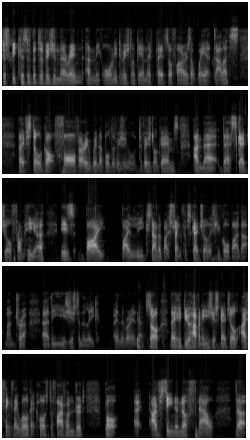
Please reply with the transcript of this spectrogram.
just because of the division they're in, and the only divisional game they've played so far is away at Dallas, they've still got four very winnable divisional divisional games, and their their schedule from here is by by league standard, by strength of schedule, if you go by that mantra, uh, the easiest in the league in the running. Yeah. So they do have an easier schedule. I think they will get close to 500, but uh, I've seen enough now that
